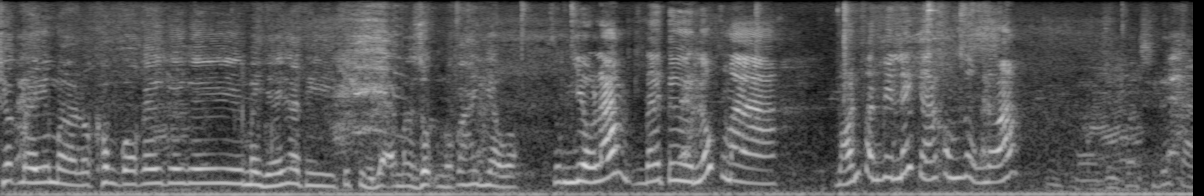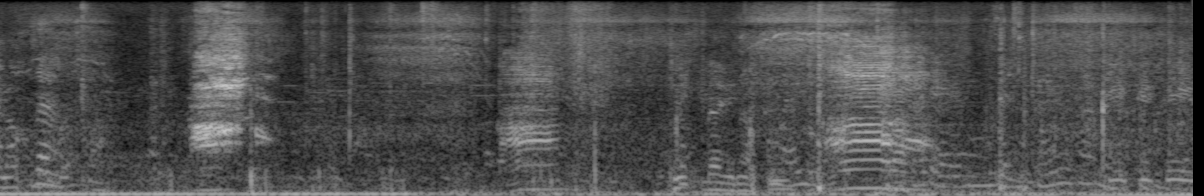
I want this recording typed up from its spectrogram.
trước đây mà nó không có cái cái cái mình ấy ra thì cái tỷ lệ mà dụng nó có hay nhiều không? dùng nhiều lắm đây từ lúc mà bón phân viên lích nó không dùng nữa Ờ, dùng phân silic là nó không Dạ. trước đây là cái cái cái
